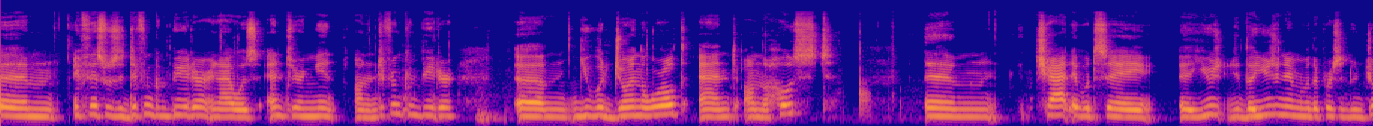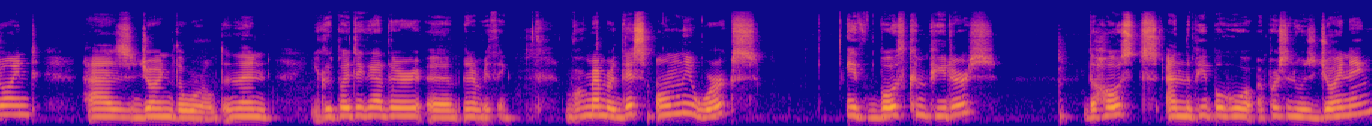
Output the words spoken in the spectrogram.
um, if this was a different computer and I was entering it on a different computer, um, you would join the world, and on the host um, chat, it would say uh, us the username of the person who joined has joined the world, and then you could play together um, and everything. Remember, this only works if both computers, the hosts and the people who a person who is joining,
